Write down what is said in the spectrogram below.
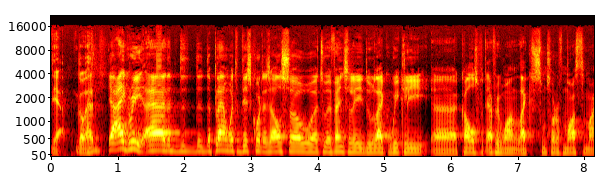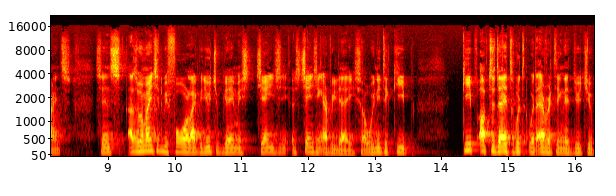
yeah, go ahead. Yeah, I agree. Uh, the, the, the, plan with the Discord is also uh, to eventually do like weekly uh, calls with everyone, like some sort of masterminds. Since, as we mentioned before, like the YouTube game is changing, is changing every day. So we need to keep keep up to date with, with everything that YouTube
